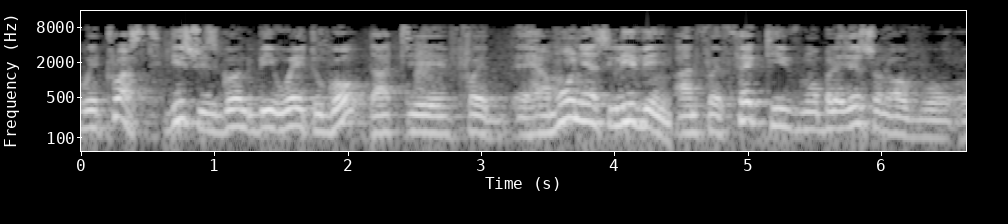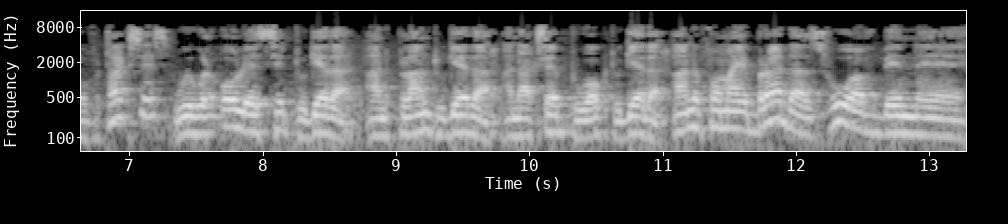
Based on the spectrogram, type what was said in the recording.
We trust this is going to be way to go, that uh, for a harmonious living and for effective mobilization of, of taxes, we will always sit together and plan together and accept to work together. And for my brothers who have been uh,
